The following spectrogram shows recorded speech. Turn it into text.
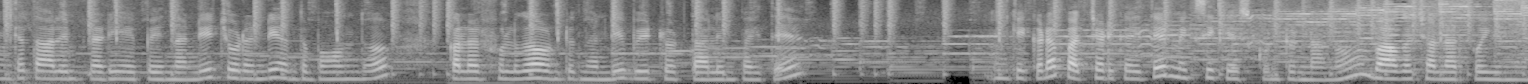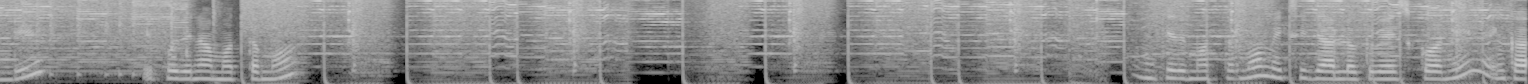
ఇంకా తాలింపు రెడీ అయిపోయిందండి. చూడండి ఎంత బాగుందో కలర్ఫుల్గా ఉంటుందండి బీట్రూట్ తాలింపు అయితే ఇంక ఇక్కడ పచ్చడికి అయితే మిక్సీకి వేసుకుంటున్నాను బాగా చల్లారిపోయిందండి. ఈ పుదీనా మొత్తము. ఇంక ఇది మొత్తము మిక్సీ జార్లోకి వేసుకొని ఇంకా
